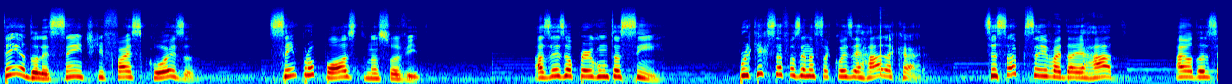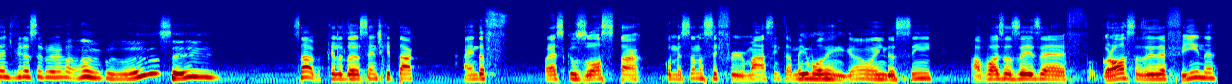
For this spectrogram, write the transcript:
Tem adolescente que faz coisa sem propósito na sua vida. Às vezes eu pergunto assim: por que, que você está fazendo essa coisa errada, cara? Você sabe que isso aí vai dar errado? Aí o adolescente vira assim pra mim e fala, ah, eu não sei. Sabe? Aquele adolescente que tá ainda. Parece que os ossos tá começando a se firmar, assim, tá meio molengão ainda assim. A voz às vezes é grossa, às vezes é fina.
